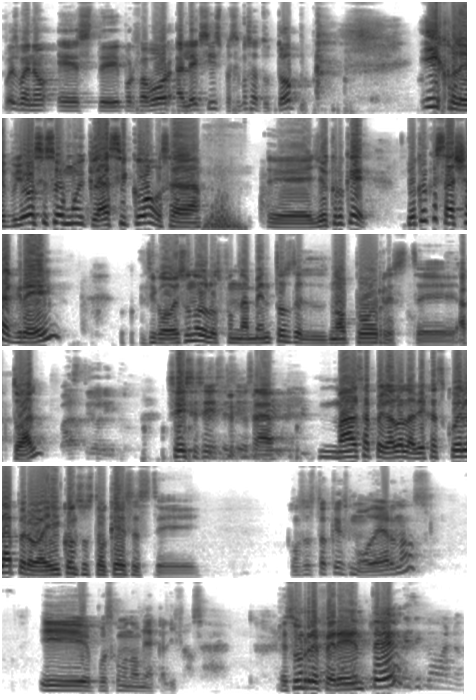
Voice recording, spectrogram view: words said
Pues bueno, este, por favor, Alexis, pasemos a tu top. Híjole, yo sí soy muy clásico, o sea, eh, yo creo que yo creo que Sasha Grey, digo, es uno de los fundamentos del no por este actual. Más teórico. Sí, sí, sí, sí, sí, o sea, más apegado a la vieja escuela, pero ahí con sus toques, este, con sus toques modernos. Y pues como no, Mia Califa, o sea, es un referente Sí, cómo no.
